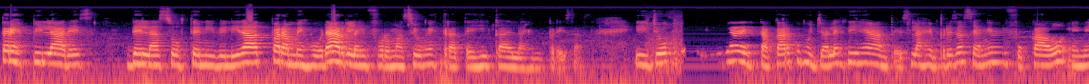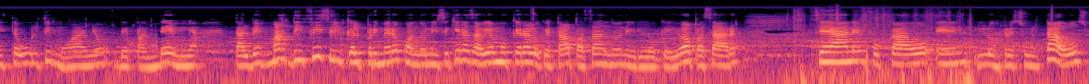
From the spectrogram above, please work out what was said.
tres pilares de la sostenibilidad para mejorar la información estratégica de las empresas. Y yo a destacar, como ya les dije antes, las empresas se han enfocado en este último año de pandemia, tal vez más difícil que el primero cuando ni siquiera sabíamos qué era lo que estaba pasando ni lo que iba a pasar se han enfocado en los resultados,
